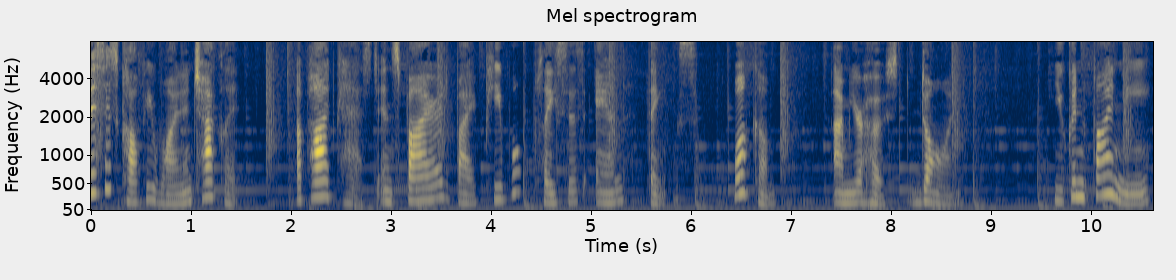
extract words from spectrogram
This is Coffee, Wine, and Chocolate, a podcast inspired by people, places, and things. Welcome. I'm your host, Dawn. You can find me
